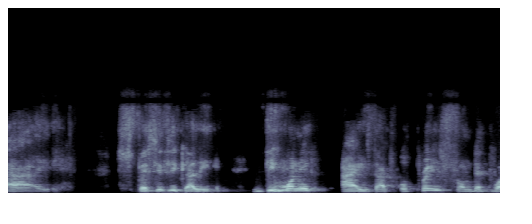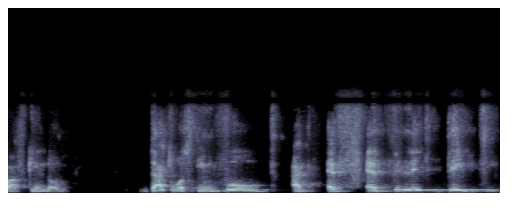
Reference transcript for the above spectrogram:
eye, specifically demonic eyes that operate from the dwarf kingdom that was involved at a, a village deity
